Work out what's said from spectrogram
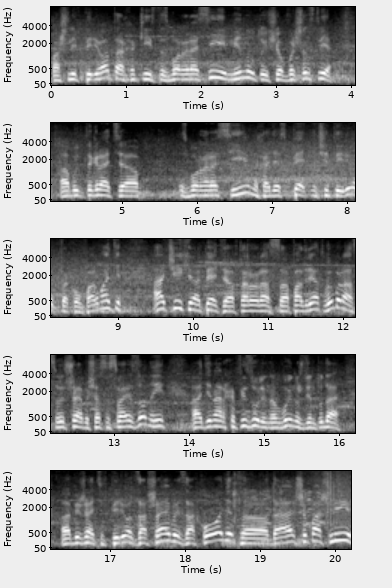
Пошли вперед. А хоккеисты сборной России минуту еще в большинстве а, будет играть а, сборная России, находясь 5 на 4 вот в таком формате. А Чехия опять а, второй раз подряд выбрасывает шайбу сейчас из своей зоны. И Динар Хафизулина вынужден туда бежать вперед за шайбой. Заходит. Дальше пошли.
